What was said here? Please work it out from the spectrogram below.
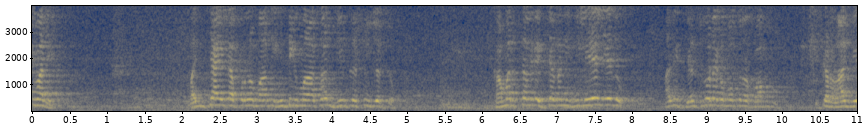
ఇవ్వాలి. పంచాయతీ అప్పుల్లో మాత్రం ఇంటికి మాత్రం జీ ప్లస్ ఇవ్వచ్చు కమర్షియల్గా ఇచ్చేదానికి వీలే లేదు. అది తెలుసుకోలేకపోతున్నారు పాపం. ఇక్కడ రాజ్య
